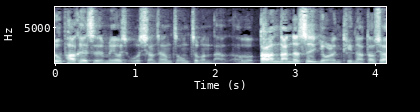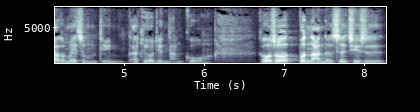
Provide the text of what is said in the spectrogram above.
录 podcast 没有我想象中这么难。哦，当然难的是有人听了，到现在都没怎么听，艾哥有点难过啊。可我说不难的是，其实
